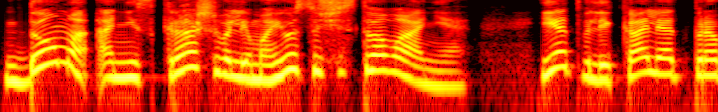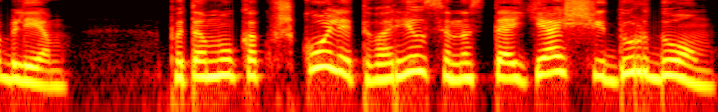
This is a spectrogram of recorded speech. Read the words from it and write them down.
Дома они скрашивали мое существование и отвлекали от проблем, потому как в школе творился настоящий дурдом.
